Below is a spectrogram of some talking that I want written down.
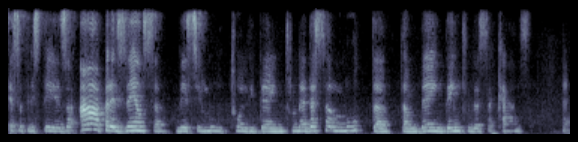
essa tristeza, há a presença desse luto ali dentro, né? dessa luta também dentro dessa casa. Né?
